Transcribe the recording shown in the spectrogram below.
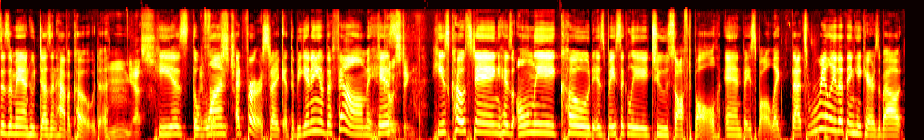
is a man who doesn't have a code. Mm, yes. He is the one first. at first, like at the beginning of the film, his coasting. He's coasting. His only code is basically to softball and baseball. Like that's really the thing he cares about.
